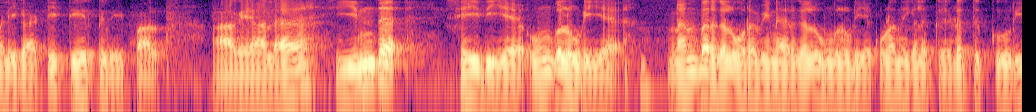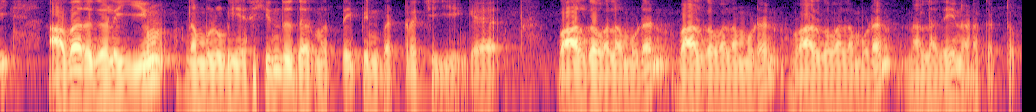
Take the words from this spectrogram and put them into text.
வழிகாட்டி தீர்த்து வைப்பாள். ஆகையால் இந்த செய்தியை உங்களுடைய நண்பர்கள் உறவினர்கள் உங்களுடைய குழந்தைகளுக்கு எடுத்து கூறி அவர்களையும் நம்மளுடைய ஹிந்து தர்மத்தை பின்பற்ற செய்யுங்க. வாழ்க வளமுடன் வாழ்க வளமுடன் வாழ்க வளமுடன் நல்லதே நடக்கட்டும்.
